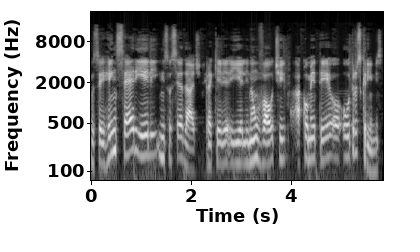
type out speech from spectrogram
você reinsere ele em sociedade para que ele, e ele não volte a cometer outros crimes.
